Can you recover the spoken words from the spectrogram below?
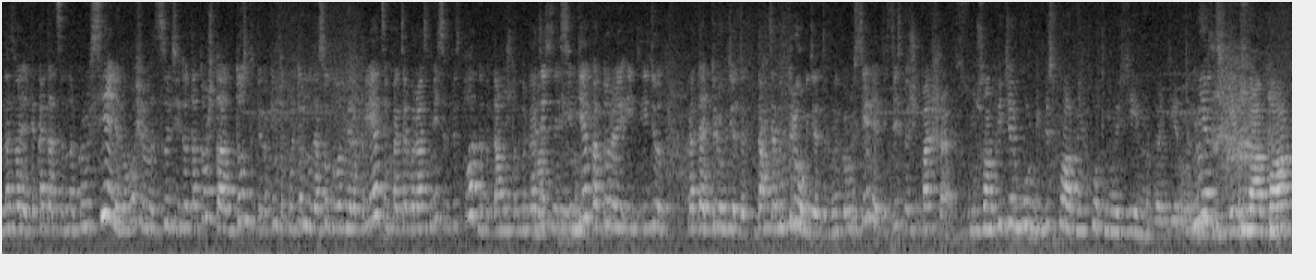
назвали это кататься на карусели, но, в общем, суть идет о том, что о доступе к каким-то культурно-досуговым мероприятиям хотя бы раз в месяц бесплатно, потому что многодетная семья, которая идет катать трех деток, да, хотя бы трех деток на карусели, это, естественно, очень большая сумма. Ну, в Санкт-Петербурге бесплатный вход в музей многодетных. Нет. И в зоопарк.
